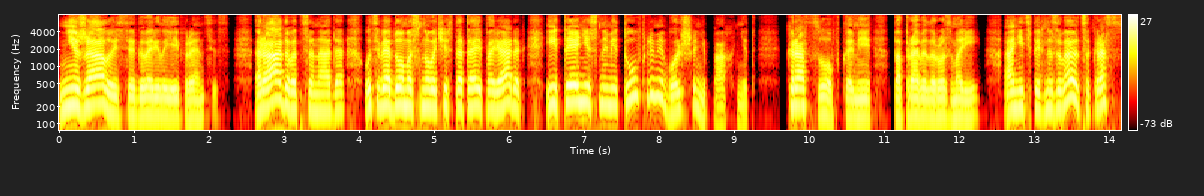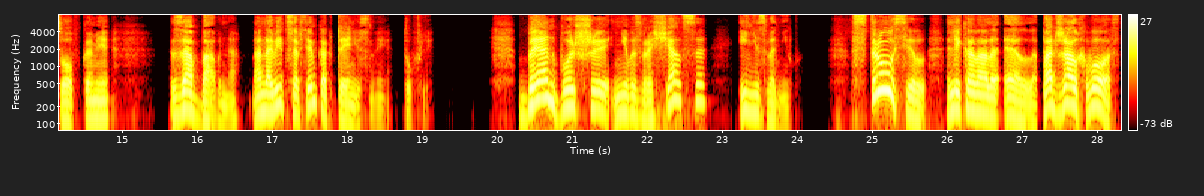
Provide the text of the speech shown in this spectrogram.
«Не жалуйся», — говорила ей Фрэнсис. «Радоваться надо. У тебя дома снова чистота и порядок, и теннисными туфлями больше не пахнет кроссовками, — поправила Розмари. Они теперь называются кроссовками. Забавно, а на вид совсем как теннисные туфли. Бен больше не возвращался и не звонил. «Струсил!» — ликовала Элла, поджал хвост.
